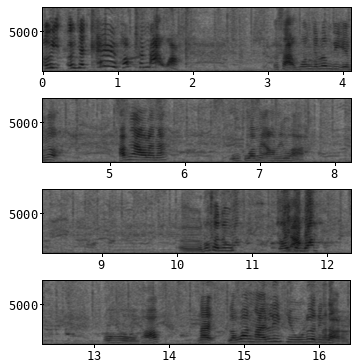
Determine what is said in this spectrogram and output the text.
เอ้ยเอ้ยจะแค่พับชนะว่ะแล้วสามคนจะเริ่มดีเอ็มแล้วพับนายเอาอะไรไหมอูกูว่าไม่เอานี่หว่า เออลูกธนูเฮ้ยจบยังโอ้โหพับนายเราว่านายรีบฮิวเลือดดีกว่านะ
